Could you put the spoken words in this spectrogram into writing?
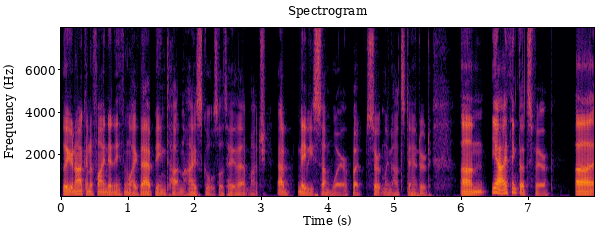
Though you're not going to find anything like that being taught in high schools. I'll tell you that much. Uh, maybe somewhere, but certainly not standard. Um, yeah, I think that's fair. Uh,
